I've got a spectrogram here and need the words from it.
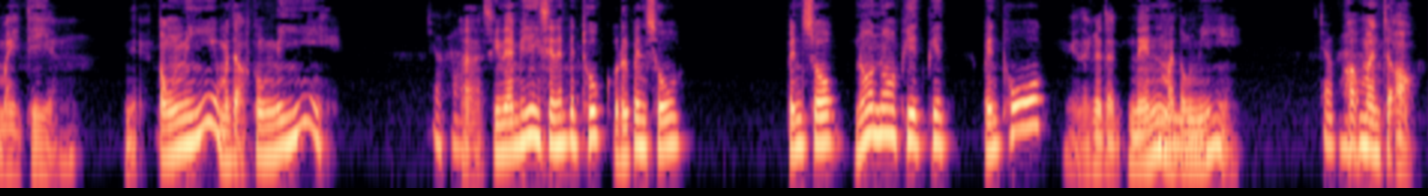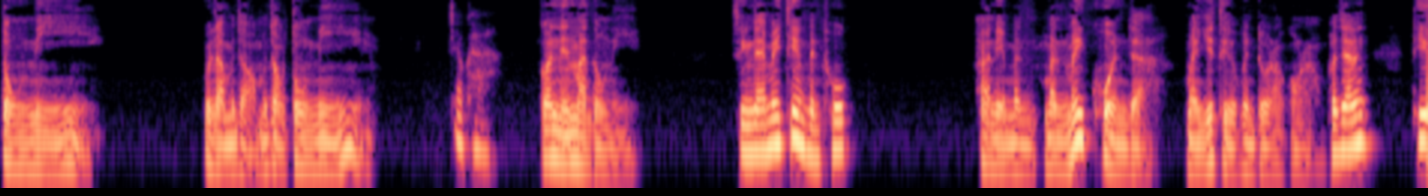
ไม่เที่ยง เนี่ย ตรงนี้มันจะออกตรงนี้เจ้าค่ะอ่าสิ่งใดไม่เที่ยงสิ่งนั้นเป็นทุกข์หรือเป็นสุขเป็นสุขโนโนผิดผิดเป็นทุกข์เนี่ยท่านก็จะเน้นมาตรงนี้เจ้าเพค่ะราะมันจะออกตรงนี้ เวลามันจะออกมันจะออกตรงนี้ เจ้าค่ะ ก็เน้นมาตรงนี้ สิ่งใดไม่เที่ยงเป็นทุกข์อันนี้มันมันไม่ควรจะมายึดถือเป็นตัวเราของเรา เพราะฉะนั้นที่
